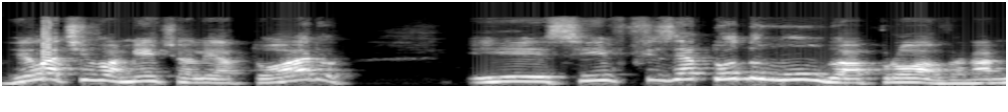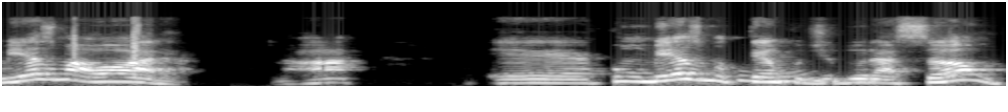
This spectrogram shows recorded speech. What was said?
relativamente aleatório e se fizer todo mundo a prova na mesma hora, tá? é, com o mesmo tempo de duração,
